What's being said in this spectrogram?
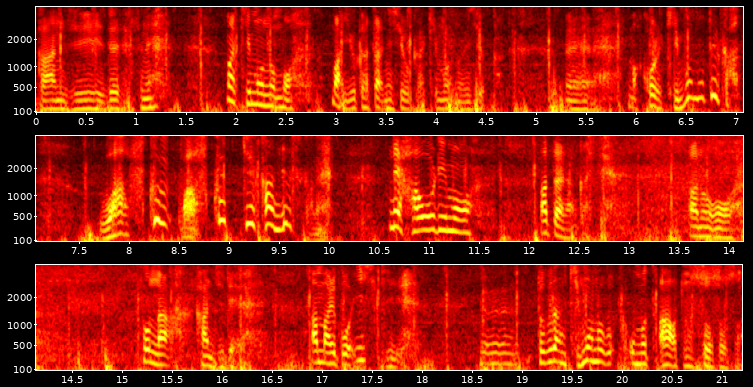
感じでですね。まあ着物も、まあ、浴衣にしようか着物にしようか、えー、まあ、これ着物というか和服和服っていう感じですかね。で羽織もあったりなんかしてあのそんな感じであんまりこう意識特段着物を思ってあそうそうそう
